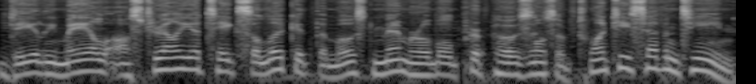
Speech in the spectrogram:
Daily Mail Australia takes a look at the most memorable proposals of 2017.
